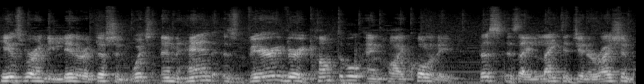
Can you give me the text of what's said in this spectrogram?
he is wearing the leather edition, which in hand is very, very comfortable and high quality. This is a later generation.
